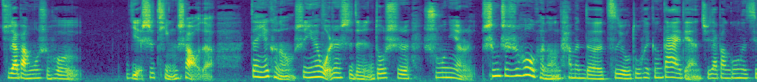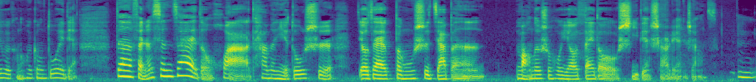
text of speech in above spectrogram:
居家办公时候也是挺少的。但也可能是因为我认识的人都是舒尼尔升职之后，可能他们的自由度会更大一点，居家办公的机会可能会更多一点。但反正现在的话，他们也都是要在办公室加班。忙的时候也要待到十一点、十二点这样子。嗯，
